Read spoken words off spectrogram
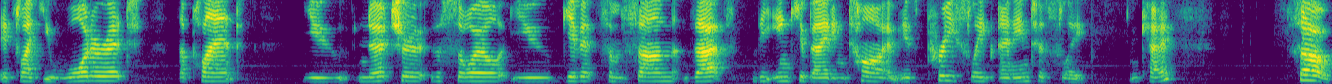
It's like you water it, the plant, you nurture the soil, you give it some sun. That's the incubating time is pre-sleep and into sleep. Okay? So,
